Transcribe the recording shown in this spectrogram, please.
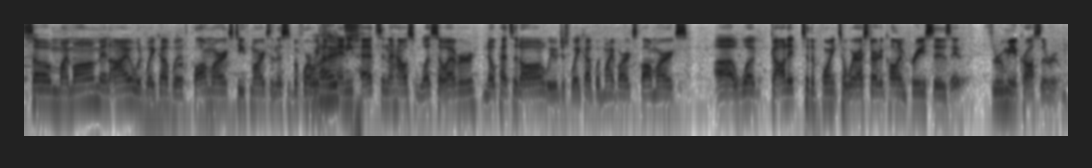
so my mom and I would wake up with claw marks, teeth marks, and this is before we had What? any pets in the house whatsoever. No pets at all. We would just wake up with my barks, claw marks. Uh, what got it to the point to where I started calling priests is it threw me across the room.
